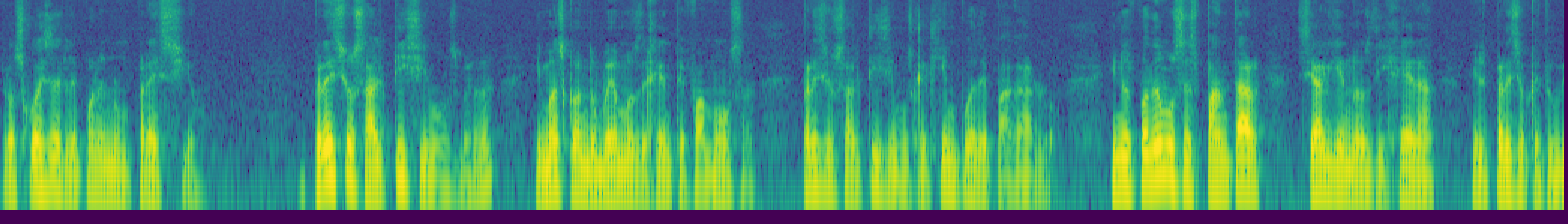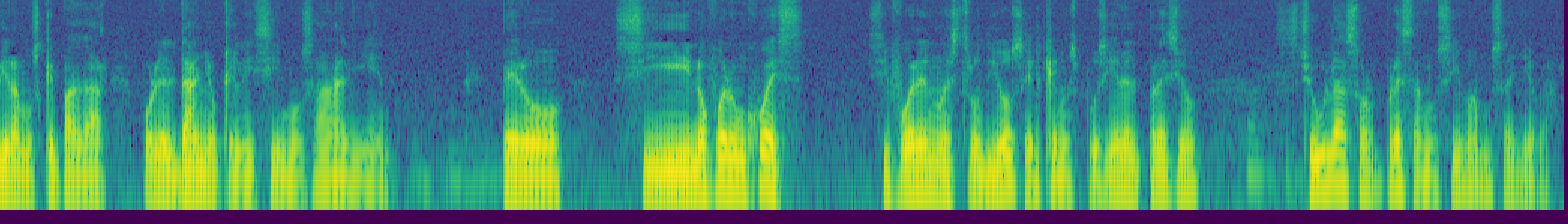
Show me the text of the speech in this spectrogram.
los jueces le ponen un precio. Precios altísimos, ¿verdad? Y más cuando vemos de gente famosa. Precios altísimos, que quién puede pagarlo. Y nos podemos espantar si alguien nos dijera el precio que tuviéramos que pagar por el daño que le hicimos a alguien. Pero si no fuera un juez, si fuera nuestro Dios el que nos pusiera el precio, chula sorpresa nos íbamos a llevar.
